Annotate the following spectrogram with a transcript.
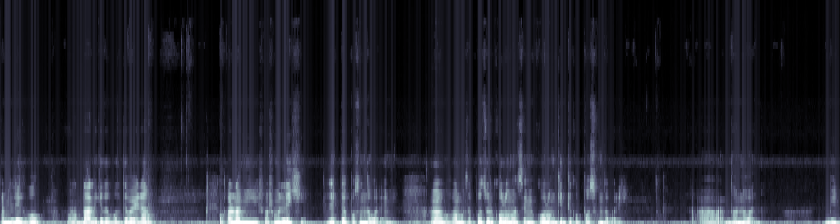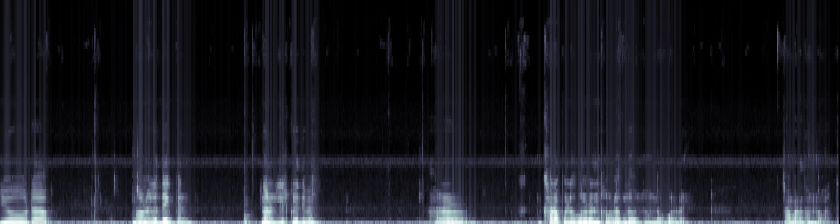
আমি লিখব না লিখে তো বলতে পারি না। কারণ আমি সবসময় লিখি, লিখতে পছন্দ করি আমি। আমার আমার কাছে প্রচুর কলম আছে, আমি কলম কিনতে খুব পছন্দ করি। ধন্যবাদ। ভিডিওটা ভালো লাগলে দেখবেন নাহলে ডিলিট করে দিবেন। আর খারাপ হলেও বলবেন ভালো লাগলেও হলেও বলবেন। আবারও ধন্যবাদ।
